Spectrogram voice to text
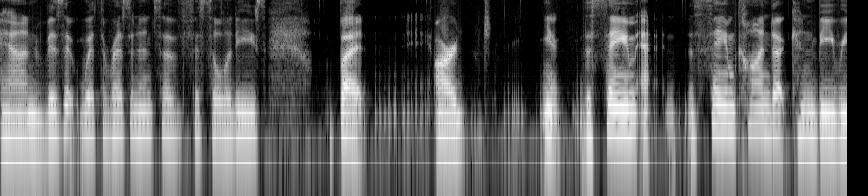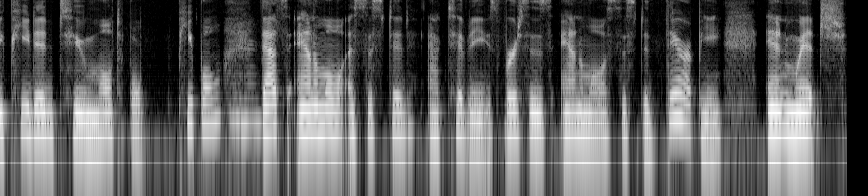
and visit with the residents of facilities, but are you know, the same the same conduct can be repeated to multiple people. Mm-hmm. That's animal assisted activities versus animal assisted therapy, in which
